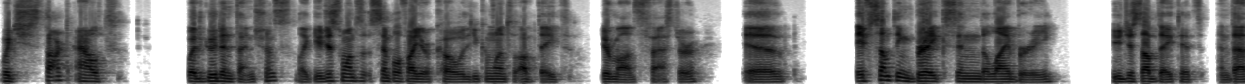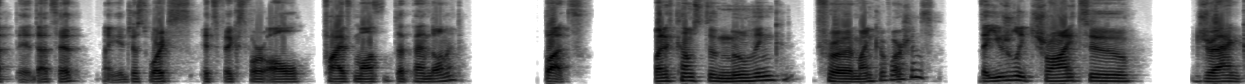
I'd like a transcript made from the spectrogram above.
which start out with good intentions. Like you just want to simplify your code, you can want to update your mods faster. Uh, if something breaks in the library, you just update it, and that that's it. Like it just works. It's fixed for all five mods that depend on it. But when it comes to moving for Minecraft versions, they usually try to drag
